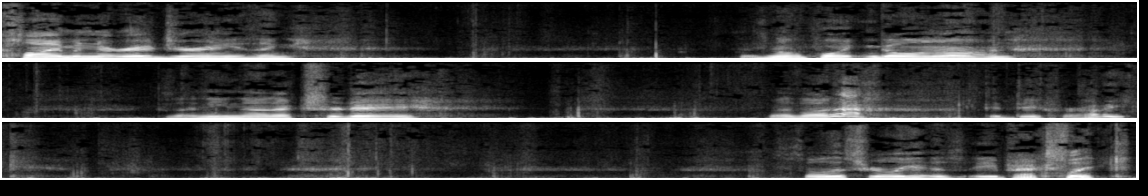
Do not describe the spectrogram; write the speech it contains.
climbing the ridge or anything. There's no point in going on because I need that extra day. But I thought, ah, good day for a hike. So this really is Apex Lake.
